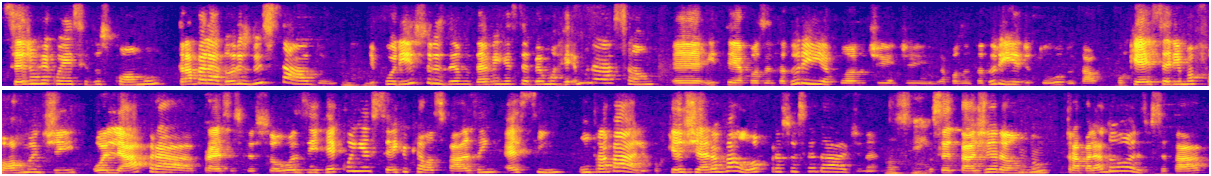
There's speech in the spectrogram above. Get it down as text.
sejam reconhecidos como trabalhadores do Estado. Uhum. E por isso eles devem receber uma remuneração é, e ter aposentadoria, plano de, de, aposentadoria, de tudo e tal. Porque seria uma forma de olhar para essas pessoas e reconhecer que o que elas fazem é sim um trabalho, porque gera valor para a sociedade, né? Sim. Você está gerando uhum. trabalhadores, você está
